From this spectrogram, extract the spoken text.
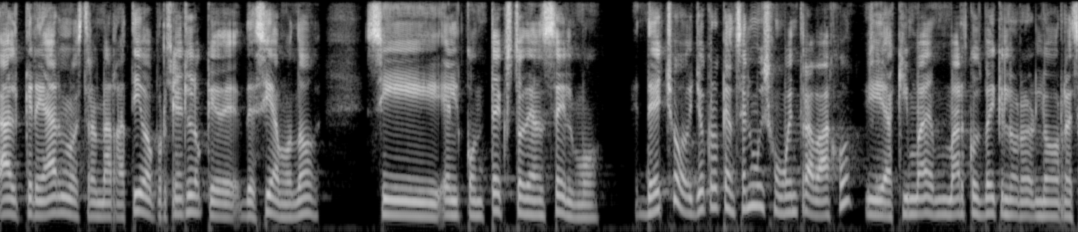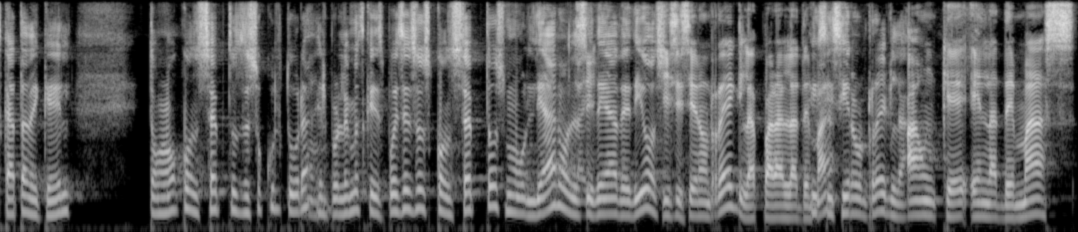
al crear nuestra narrativa, porque es lo que decíamos, ¿no? Si el contexto de Anselmo de hecho, yo creo que Anselmo hizo un buen trabajo y aquí Marcos Baker lo, lo, rescata de que él tomó conceptos de su cultura. El problema es que después esos conceptos moldearon la idea de Dios. Y se hicieron regla para las demás. Y se hicieron regla. Aunque en las demás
